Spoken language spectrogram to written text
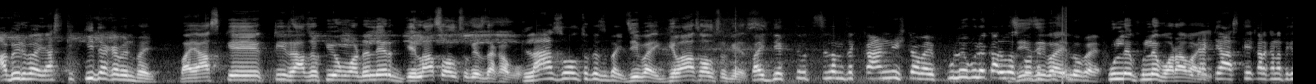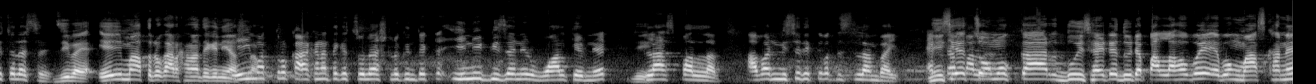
আবির ভাই আজকে কি দেখাবেন ভাই? ভাই আজকে একটি রাজকীয় মডেলের গ্লাস অল সুকেস দেখাবো। গ্লাস ওয়াল শোকেস ভাই। জি ভাই গ্লাস অল সুকেস ভাই দেখতে পাচ্ছিলাম যে কার্নিশটা ভাই ফুলে ফুলে কারুকাজ জি জি ভাই ফুলে ফুলে ভরা ভাই। এটা কি আজকে কারখানা থেকে চলে আসছে? জি ভাই এই মাত্র কারখানা থেকে নিয়ে এই মাত্র কারখানা থেকে চলে আসলো কিন্তু একটা ইউনিক ডিজাইনের ওয়াল ক্যাবিনেট গ্লাস পাল্লার আবার নিচে দেখতে পাচ্ছিলাম ভাই নিচে। চমৎকার দুই সাইডে দুইটা পাল্লা হবে এবং মাঝখানে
